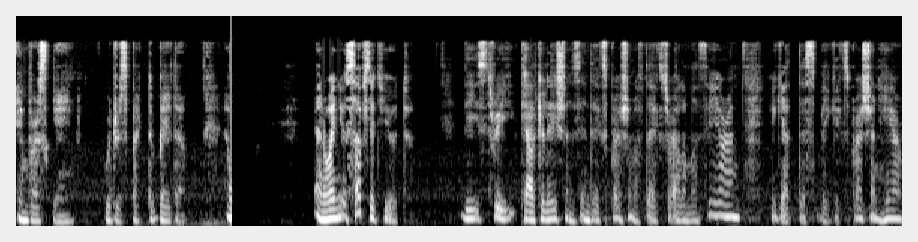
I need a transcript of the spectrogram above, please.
inverse gain with respect to beta. And when you substitute these three calculations in the expression of the extra element theorem, you get this big expression here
